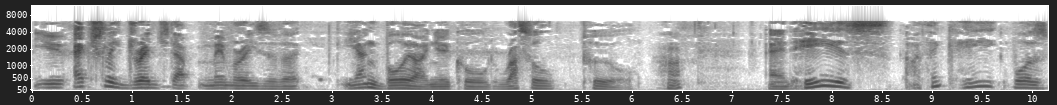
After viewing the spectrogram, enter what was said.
You actually dredged up memories of a young boy I knew called Russell Poole. Huh? And he is, I think he was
